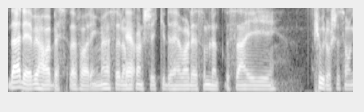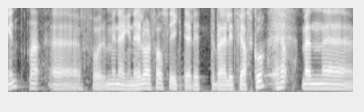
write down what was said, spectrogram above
Det er det vi har best erfaring med, selv om Ja. kanskje ikke det var det som lønte seg i fjorårssesongen. Eh, for min egen del i hvert fall, så gikk det litt, det ble litt fiasko. Ja. Men uh,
